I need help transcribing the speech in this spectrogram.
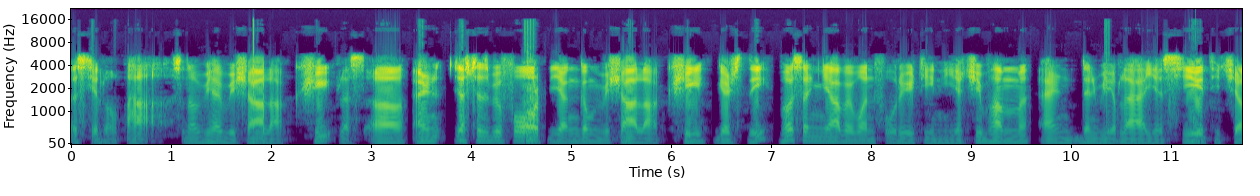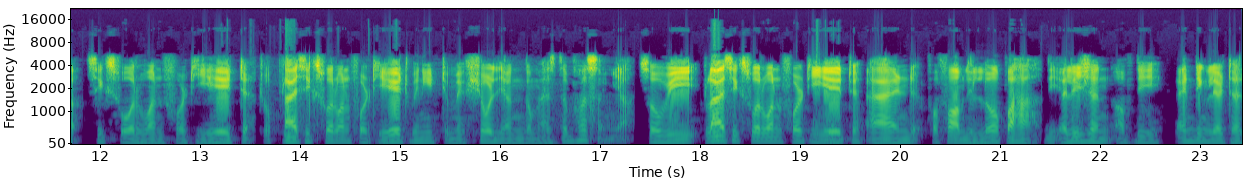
Tasya Lopaha. So now we have Vishalakshi plus A. And just as before, Yangam Vishalakshi gets the Bhasanya by 1418 Yachibham. And then we apply Yasyeti Cha 64148. To apply 64148, we need to make sure the Yangam has the Bhasanya. So we apply 64148 and perform the Lopaha, the elision of the ending letter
